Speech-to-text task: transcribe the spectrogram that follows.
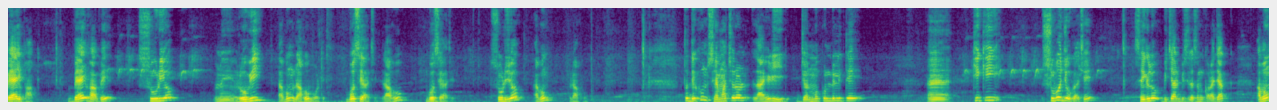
ব্যয় ভাব। ব্যয় ভাবে সূর্য মানে রবি এবং রাহু বটে। বসে আছে, রাহু বসে আছে, সূর্য এবং রাহু। তো দেখুন, শ্যামাচরণ লাহিড়ির জন্মকুণ্ডলিতে কি কি শুভযোগ আছে, সেগুলো বিচার বিশ্লেষণ করা যাক এবং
